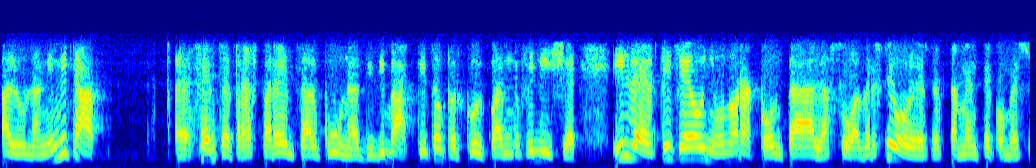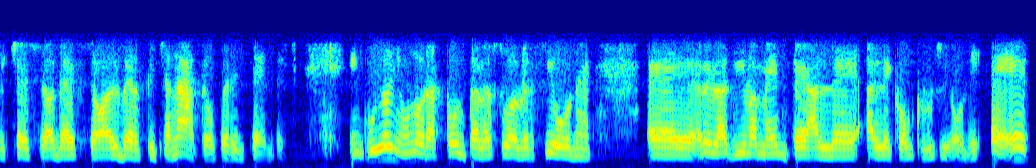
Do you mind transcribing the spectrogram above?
all'unanimità eh, senza trasparenza alcuna di dibattito, per cui quando finisce il vertice ognuno racconta la sua versione, esattamente come è successo adesso al vertice NATO, per intenderci, in cui ognuno racconta la sua versione eh, relativamente alle, alle conclusioni. E, e,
